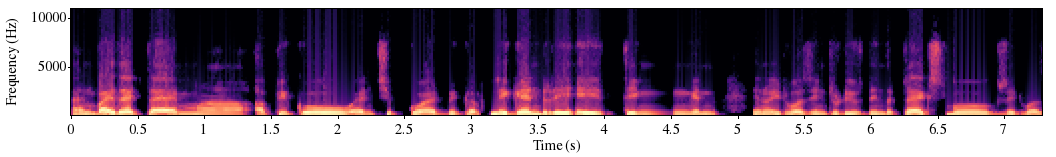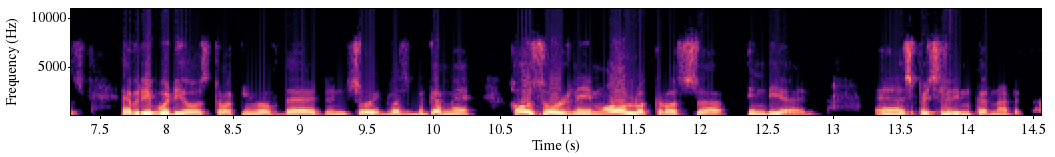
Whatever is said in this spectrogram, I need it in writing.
And by that time, uh, Apiko and Chipko had become legendary thing, and you know it was introduced in the textbooks. It was everybody was talking of that, and so it was become a household name all across uh, India, uh, especially in Karnataka.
